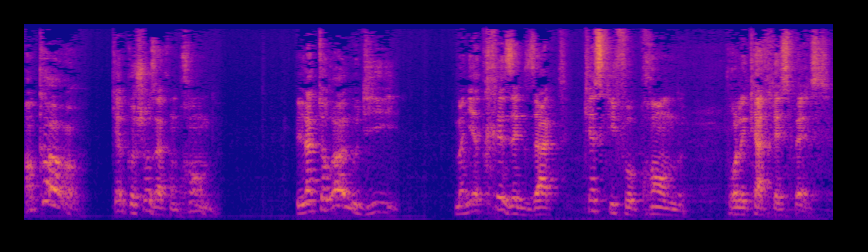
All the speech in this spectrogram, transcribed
Encore quelque chose à comprendre. La Torah nous dit de manière très exacte qu'est-ce qu'il faut prendre pour les quatre espèces.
